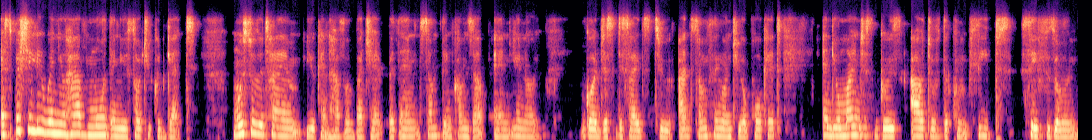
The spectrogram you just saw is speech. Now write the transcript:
especially when you have more than you thought you could get most of the time you can have a budget but then something comes up and you know god just decides to add something onto your pocket and your mind just goes out of the complete safe zone.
